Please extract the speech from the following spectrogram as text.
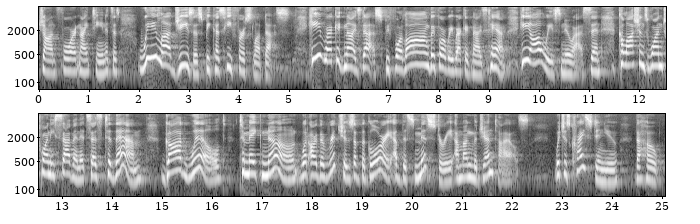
John 4 19. It says, We love Jesus because he first loved us. He recognized us before long before we recognized him. He always knew us. And Colossians 1:27 it says to them God willed to make known what are the riches of the glory of this mystery among the Gentiles, which is Christ in you, the hope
